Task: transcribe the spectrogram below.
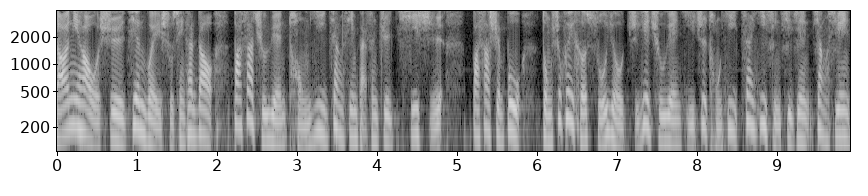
早安，你好，我是建伟。首先看到巴萨球员同意降薪百分之七十。巴萨宣布，董事会和所有职业球员一致同意在疫情期间降薪，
